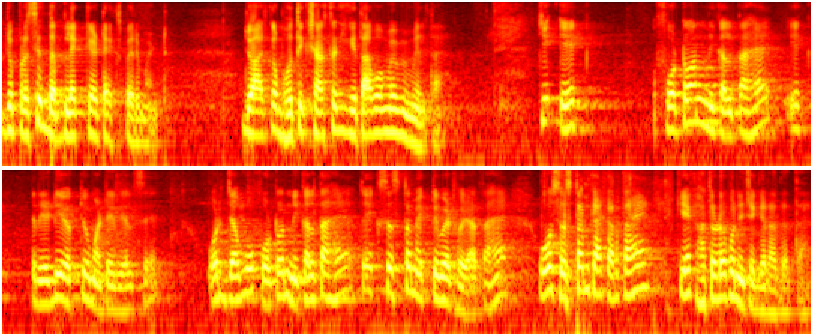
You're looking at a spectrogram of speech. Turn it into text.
जो प्रसिद्ध ब्लैक कैट एक्सपेरिमेंट जो आजकल भौतिक शास्त्र की किताबों में भी मिलता है, कि एक फोटोन निकलता है एक रेडियो एक्टिव मटेरियल से और जब वो फोटोन निकलता है तो एक सिस्टम एक्टिवेट हो जाता है। वो सिस्टम क्या करता है कि एक हथौड़े को नीचे गिरा देता है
